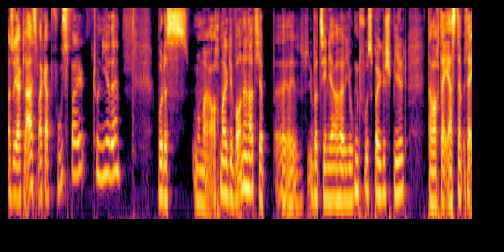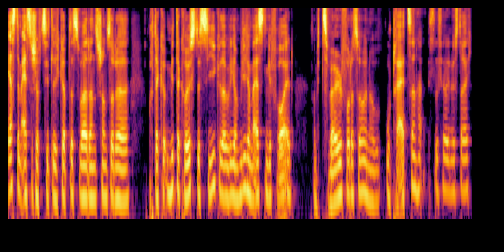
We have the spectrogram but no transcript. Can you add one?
also ja klar, es war, gab Fußballturniere, wo das, wo man auch mal gewonnen hat. Ich habe äh, über zehn Jahre Jugendfußball gespielt. Da war auch der erste, der erste Meisterschaftstitel. Ich glaube, das war dann schon so der, auch der mit der größte Sieg. Da habe ich mich am meisten gefreut. Mit zwölf oder so, in der U13 ist das ja in Österreich.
